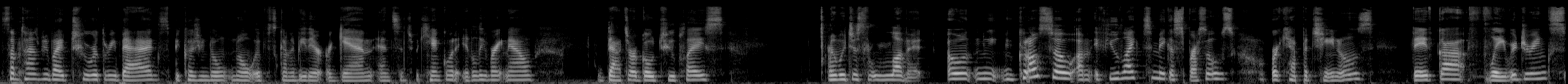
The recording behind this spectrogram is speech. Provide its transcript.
sometimes we buy two or three bags because you don't know if it's going to be there again. And since we can't go to italy right now that's our go-to place and we just love it. Oh, you could also, um, if you like to make espressos or cappuccinos, they've got flavored drinks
